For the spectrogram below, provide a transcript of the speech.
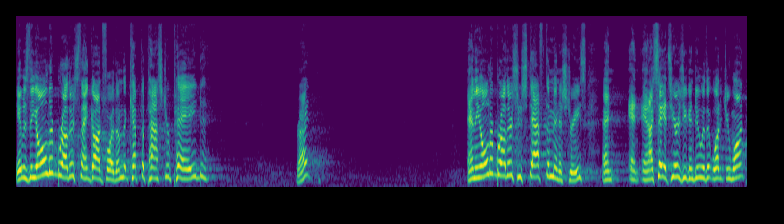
It was the older brothers, thank God for them, that kept the pastor paid, right? And the older brothers who staffed the ministries, and, and, and I say it's yours, you can do with it what you want.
